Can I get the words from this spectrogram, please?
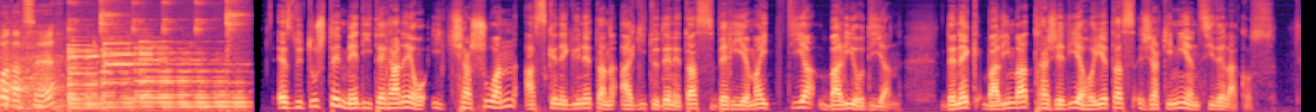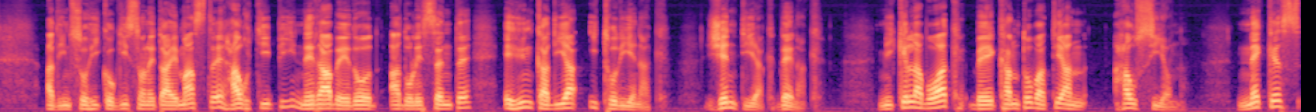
bada zer? Ez dut uste Mediterraneo itxasuan azken egunetan agitu denetaz berri emaitia balio dian. Denek balinba tragedia hoietaz jakinien zidelakoz. Adintzohiko gizon eta emazte, haurtipi, nerabe edo adolescente, ehunkadia itrodienak. Gentiak denak. Mikel Laboak be kanto batean hauzion. Nekez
